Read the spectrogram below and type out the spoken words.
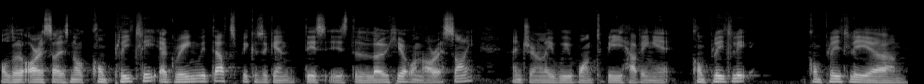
although RSI is not completely agreeing with that because again this is the low here on RSI and generally we want to be having it completely completely um,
